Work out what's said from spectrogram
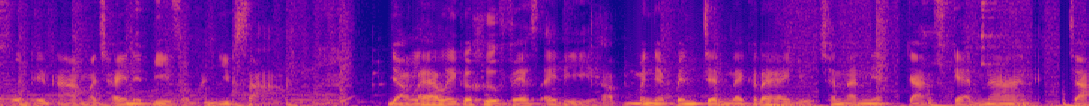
iPhone 10R มาใช้ในปี 2023 อย่างแรกเลยก็คือ Face ID ครับ มันยังเป็นเจนแรกๆอยู่ฉะนั้นเนี่ยการสแกนหน้าเนี่ยจะ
